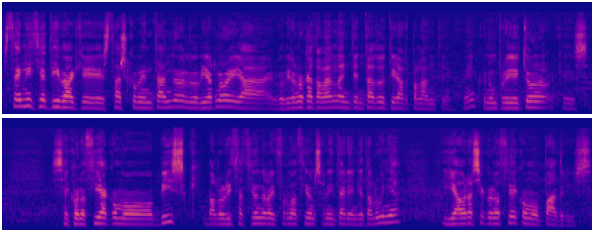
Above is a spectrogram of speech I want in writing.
Esta iniciativa que estás comentando, el gobierno, ya, el gobierno catalán la ha intentado tirar para adelante, ¿eh? con un proyecto que es, se conocía como BISC, Valorización de la Información Sanitaria en Cataluña, y ahora se conoce como PADRIS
